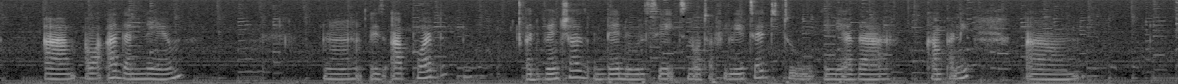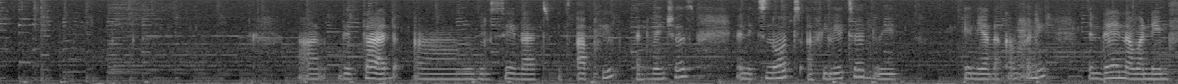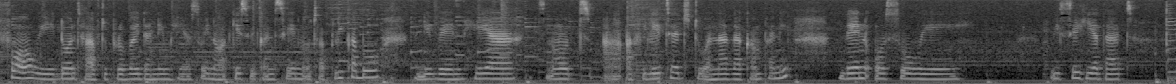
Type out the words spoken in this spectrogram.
Um, our other name um, is upward adventures. And then we will say it's not affiliated to any other company. Um, the third uh, we will say that it's uphill adventures and it's not affiliated with any other company. And then our name four we don't have to provide a name here. So in our case we can say not applicable and even here it's not uh, affiliated to another company. Then also we we say here that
